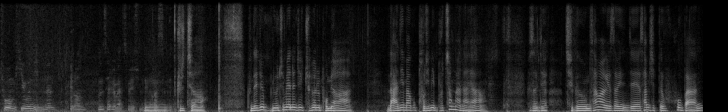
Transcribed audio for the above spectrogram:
좋은 기운이 있는 그런 운세를 말씀해 주시면 될것 음, 같습니다. 그렇죠. 근데 이제 요즘에는 이제 주변을 보면 난임하고 불임이 무척 많아요. 그래서 이제 지금 상황에서 이제 30대 후반,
